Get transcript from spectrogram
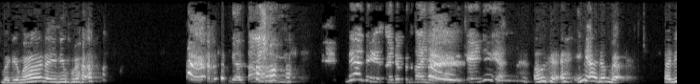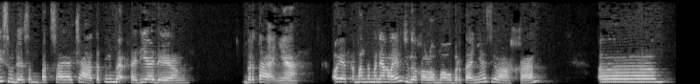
bagaimana ini Mbak? Gak tahu. Ini ada ada pertanyaan kayaknya ya. Oke, eh ini ada Mbak. Tadi sudah sempat saya catat nih Mbak. Tadi ada yang bertanya. Oh ya teman-teman yang lain juga kalau mau bertanya silahkan. Um,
